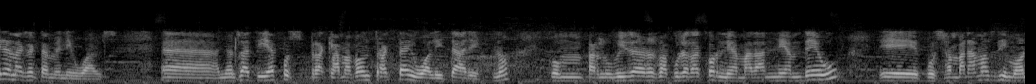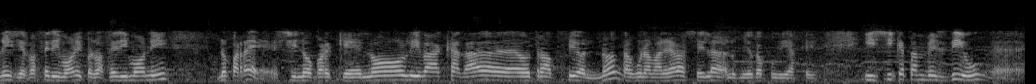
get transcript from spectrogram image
eren exactament iguals. Eh, llavors la tia pues, reclamava un tracte igualitari, no? Com per l'Ovisa no es va posar d'acord ni amb Adan ni amb Déu, eh, pues se'n va anar amb els dimonis i es va fer dimoni, però es va fer dimoni no per res, sinó perquè no li va quedar eh, altra opció, no? D'alguna manera va ser la, el millor que podia fer. I sí que també es diu eh,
